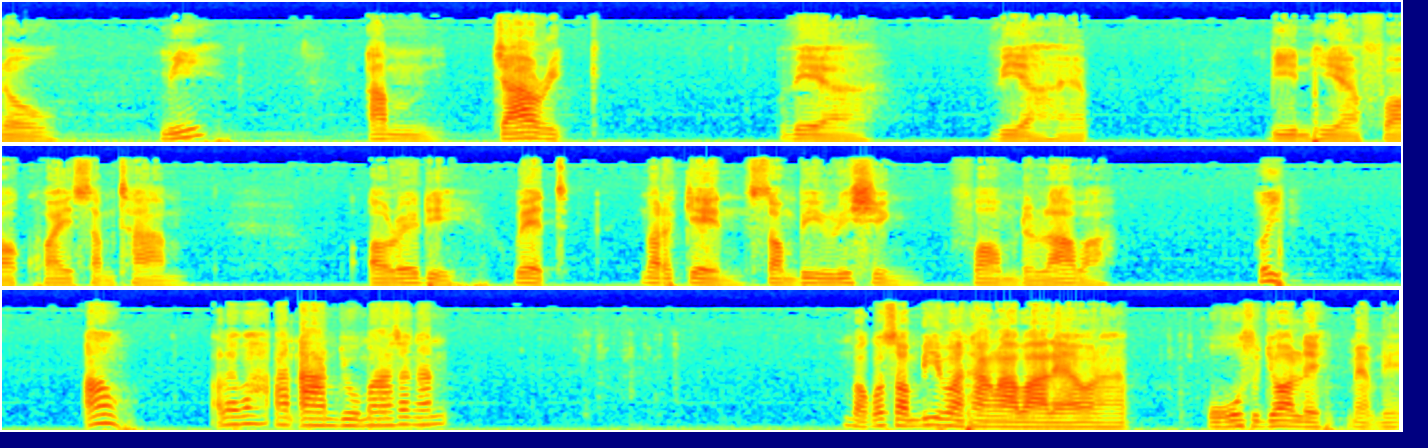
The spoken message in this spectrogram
know me I'm Jarek where we have been here for quite some time already wait not again zombie reaching from the lava เฮ้ย เอ้า อะไรวะ อ่านอ่านอยู่มาซะงั้น บอกว่าซอมบี้มาทางลาวาแล้วนะครับ โอ้สุดยอดเลยแบบนี้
